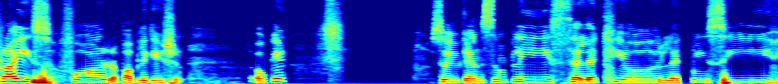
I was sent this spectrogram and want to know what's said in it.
price for publication. Okay so you can simply select here let me see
